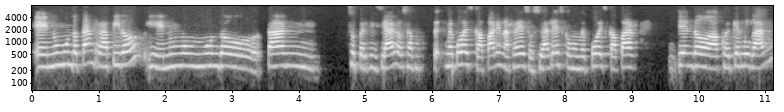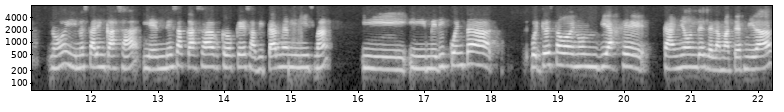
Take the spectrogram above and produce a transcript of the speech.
en un mundo tan rápido y en un mundo tan superficial, o sea, me puedo escapar en las redes sociales como me puedo escapar yendo a cualquier lugar, ¿no? Y no estar en casa. Y en esa casa creo que es habitarme a mí misma. Y, me di cuenta, pues yo he estado en un viaje cañón desde la maternidad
